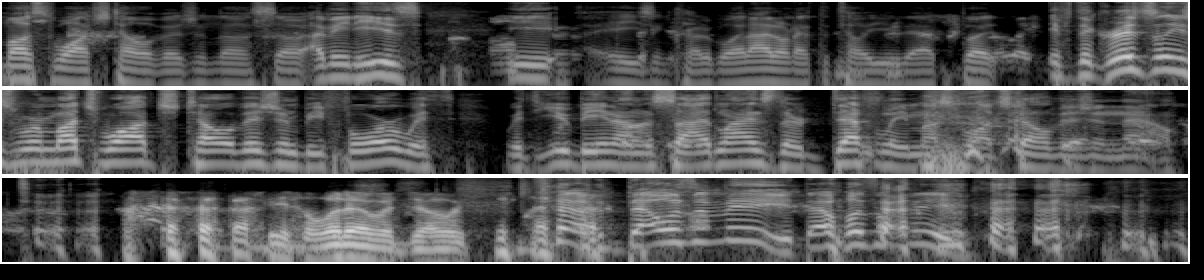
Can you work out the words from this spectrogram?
must watch television though. So I mean he's he he's incredible, and I don't have to tell you that, but If the Grizzlies were much watched television before, with with you being on the sidelines, they're definitely must watch television now. yeah, whatever, Joey. that wasn't me. That wasn't me.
